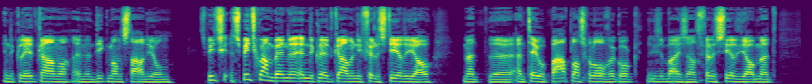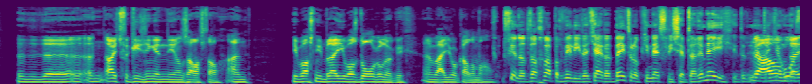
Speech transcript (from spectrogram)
In de kleedkamer, in het Diekmanstadion. Speech, Speech kwam binnen in de kleedkamer en die feliciteerde jou met... eh, en Theo Paaplas geloof ik ook, die erbij zat, feliciteerde jou met de, de- een uitverkiezing in het Nederlands elftal. En je was niet blij, je was dolgelukkig. En wij ook allemaal. Ik vind dat wel grappig, Willy, dat jij dat beter op je netvlies hebt dan René. Dat, Ja, omdat, ik-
